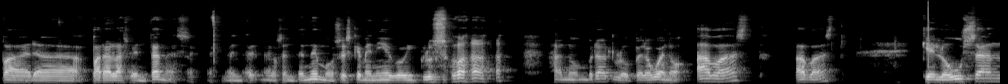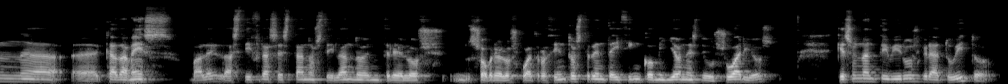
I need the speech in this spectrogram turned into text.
para, para las ventanas. Nos entendemos, es que me niego incluso a, nombrarlo, pero bueno, Avast, Avast, que lo usan eh, cada mes, ¿vale? Las cifras están oscilando entre los, sobre los 435 millones de usuarios, que es un antivirus gratuito.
